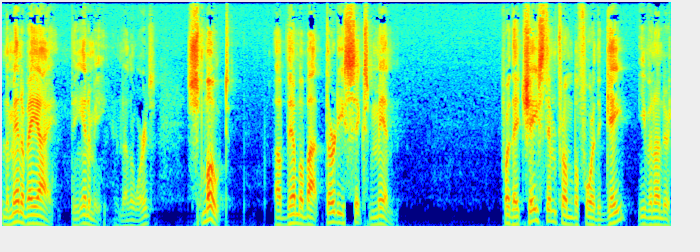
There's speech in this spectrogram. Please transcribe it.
And the men of Ai, the enemy, in other words, smote of them about thirty six men. For they chased them from before the gate, even under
